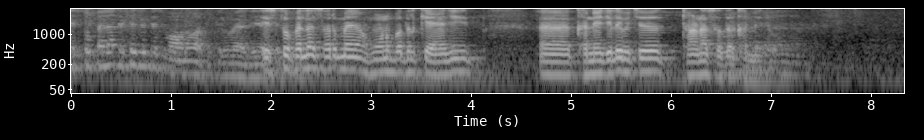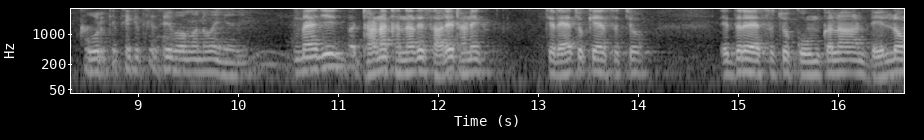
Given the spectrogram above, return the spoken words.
ਇਸ ਤੋਂ ਪਹਿਲਾਂ ਕਿੱਥੇ ਕਿੱਥੇ ਸਮਾਨ ਆ ਚੁੱਕੇ ਹੋ ਐਜ਼ ਏ ਇਸ ਤੋਂ ਪਹਿਲਾਂ ਸਰ ਮੈਂ ਹੁਣ ਬਦਲ ਕੇ ਆਇਆ ਜੀ ਖੰਨੇ ਜ਼ਿਲ੍ਹੇ ਵਿੱਚ ਥਾਣਾ ਸਦਰ ਖੰਨੇ ਤੋਂ। ਹੋਰ ਕਿੱਥੇ ਕਿੱਥੇ ਸੇਵਾਵਾਂ ਨਿਭਾਈਆਂ ਜੀ? ਮੈਂ ਜੀ ਥਾਣਾ ਖੰਨਾ ਦੇ ਸਾਰੇ ਥਾਣੇ 'ਚ ਰਹਿ ਚੁੱਕਿਆ ਐਸਐਚਓ ਇੱਧਰ ਐਸਐਚਓ ਕੂਮਕਲਾਂ ਡੇਲੋਂ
